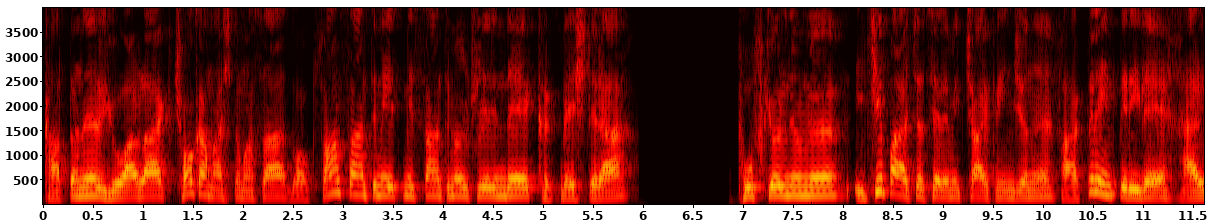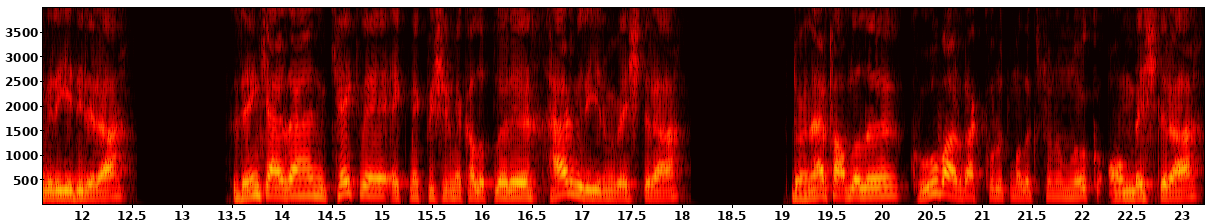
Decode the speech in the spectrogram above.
Katlanır yuvarlak çok amaçlı masa 90 santim 70 santim ölçülerinde 45 lira. Puf görünümlü iki parça seramik çay fincanı farklı renkleriyle her biri 7 lira. Zenker'den kek ve ekmek pişirme kalıpları her biri 25 lira. Döner tablalı kuğu bardak kurutmalık sunumluk 15 lira.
